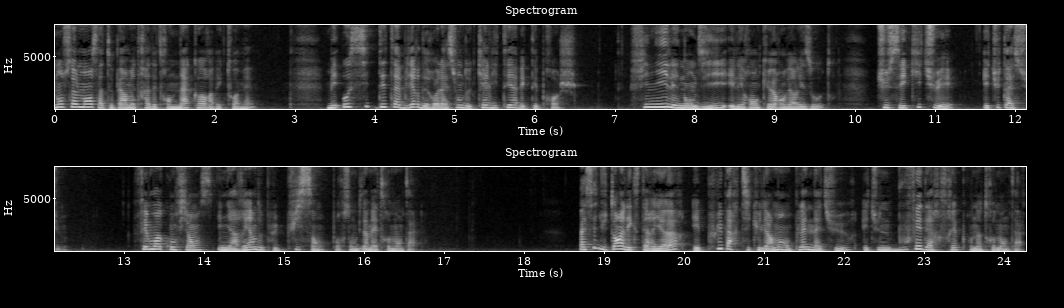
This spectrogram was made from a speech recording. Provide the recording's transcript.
Non seulement ça te permettra d'être en accord avec toi-même, mais aussi d'établir des relations de qualité avec tes proches. Finis les non-dits et les rancœurs envers les autres. Tu sais qui tu es et tu t'assumes. Fais-moi confiance, il n'y a rien de plus puissant pour son bien-être mental. Passer du temps à l'extérieur, et plus particulièrement en pleine nature, est une bouffée d'air frais pour notre mental.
